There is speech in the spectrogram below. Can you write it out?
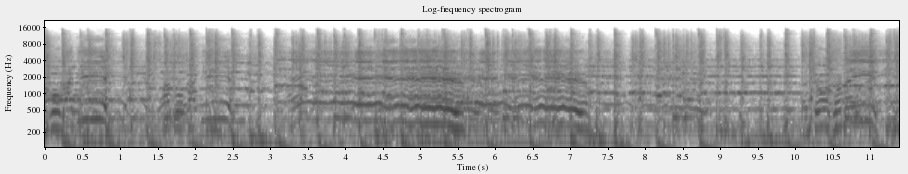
વા ગોગાજી વા ગોગાજી કશો વાંધો નહીં.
